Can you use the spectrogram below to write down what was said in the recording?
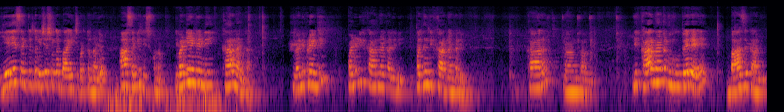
ఏ ఏ సంఖ్యలతో విశేషంగా భాగించబడుతున్నాయో ఆ సంఖ్య తీసుకున్నాం. ఇవన్నీ ఏంటండి? కారణాంకాలు. ఇవన్నీ ఇప్పుడు ఏంటి? పన్నెండుకి కారణాంకాలు ఇవి పద్దెనిమిదికి కారణాంకాలు ఇవి. కారణాంకాలు. ఈ కారణాంకాలు ఇంకొక పేరే బాజకాలు.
